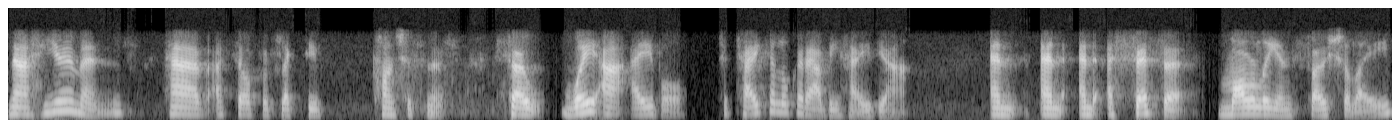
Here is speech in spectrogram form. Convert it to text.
Now, humans have a self reflective consciousness. So we are able to take a look at our behavior and, and, and assess it morally and socially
